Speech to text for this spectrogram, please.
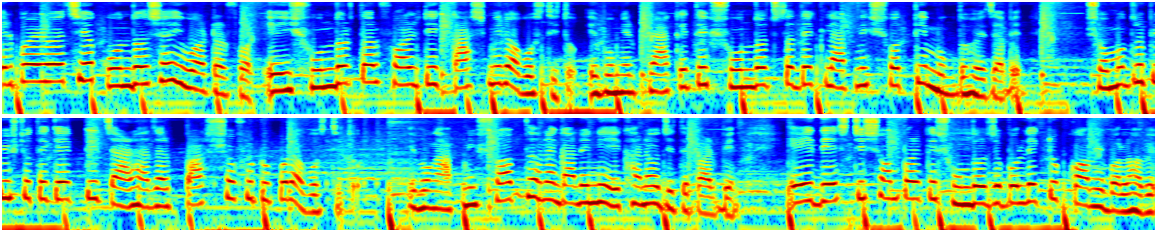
এরপরে রয়েছে কুন্দলশাহী ওয়াটারফল এই সুন্দরতার ফলটি কাশ্মীরে অবস্থিত এবং এর প্রাকৃতিক সৌন্দর্যতা দেখলে আপনি সত্যিই মুগ্ধ হয়ে যাবেন। সমুদ্রপৃষ্ঠ থেকে একটি চার হাজার পাঁচশো ফুট উপরে অবস্থিত এবং আপনি সব ধরনের গাড়ি নিয়ে এখানেও যেতে পারবেন। এই দেশটির সম্পর্কে সৌন্দর্য বললে একটু কমই বলা হবে।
